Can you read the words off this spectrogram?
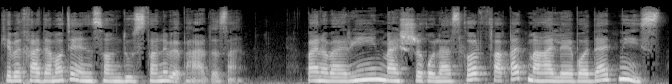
که به خدمات انسان دوستانه بپردازن. بنابراین مشرق الاسکار فقط محل عبادت نیست.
